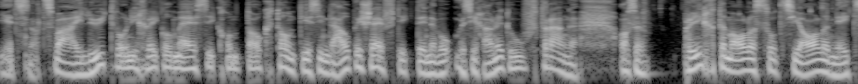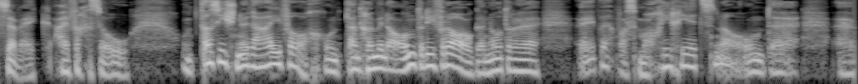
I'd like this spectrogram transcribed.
jetzt noch zwei Leute, wo ich regelmäßig Kontakt habe. Und die sind auch beschäftigt. Denen will man sich auch nicht aufdrängen. Also bricht einmal das soziale Netz weg. Einfach so. Und das ist nicht einfach. Und dann kommen andere Fragen, oder? Äh, eben, was mache ich jetzt noch? Und, äh, äh,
